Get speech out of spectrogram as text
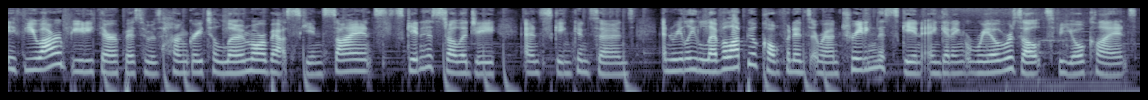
If you are a beauty therapist who is hungry to learn more about skin science, skin histology, and skin concerns, and really level up your confidence around treating the skin and getting real results for your clients,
